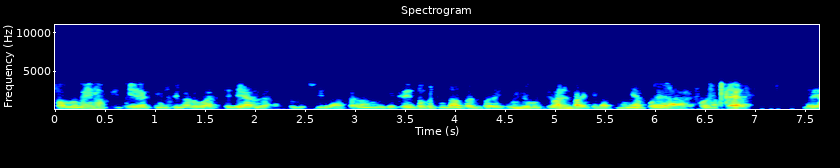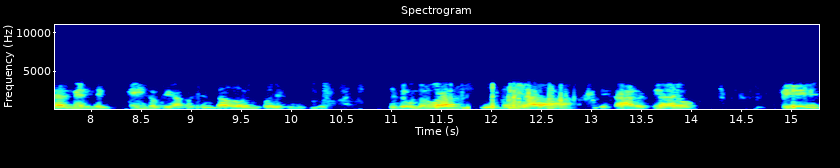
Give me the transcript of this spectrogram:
por lo menos quisiera que en primer lugar se lea la resolución, la, perdón, el decreto presentado por el Poder Ejecutivo Municipal para que la comunidad pueda conocer realmente qué es lo que ha presentado el Poder Ejecutivo. En segundo lugar, me gustaría dejar claro que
